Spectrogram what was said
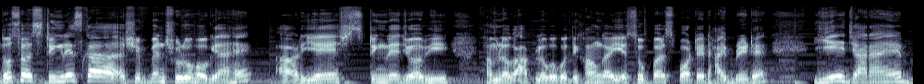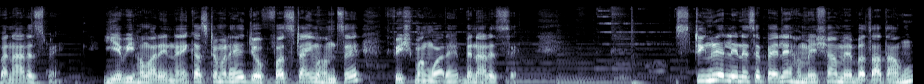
दोस्तों स्टिंगरेज का शिपमेंट शुरू हो गया है। और ये स्टिंगरे जो अभी हम लोग आप लोगों को दिखाऊँगा, ये सुपर स्पॉटेड हाइब्रिड है। ये जा रहा है बनारस में। ये भी हमारे नए कस्टमर है जो फ़र्स्ट टाइम हमसे फ़िश मंगवा रहे हैं बनारस से। स्टिंगरे लेने से पहले हमेशा मैं बताता हूँ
